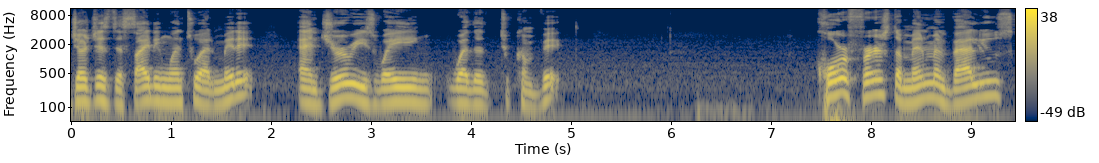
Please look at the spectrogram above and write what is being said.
judges deciding when to admit it, and juries weighing whether to convict. Core First Amendment values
